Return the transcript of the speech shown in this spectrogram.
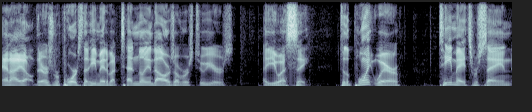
NIL. There's reports that he made about $10 million over his two years at USC to the point where teammates were saying,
